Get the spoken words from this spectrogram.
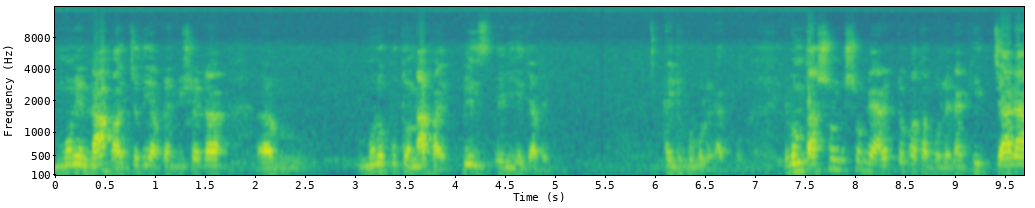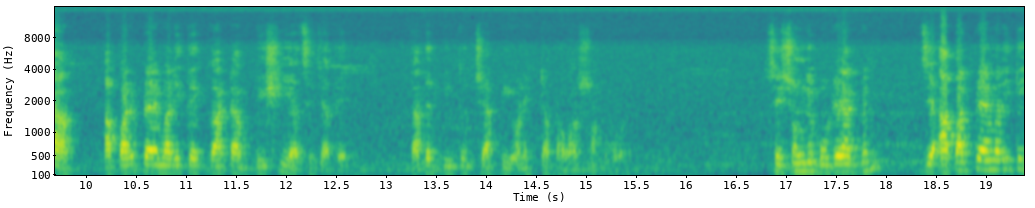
মনে না হয়, যদি আপনার বিষয়টা মনোপুত না হয় প্লিজ এড়িয়ে যাবেন। এইটুকু বলে রাখব। এবং তার সঙ্গে সঙ্গে আরেকটা কথা বলে রাখি, যারা আপার প্রাইমারিতে কাটা বেশি আছে যাদের, তাদের কিন্তু চাকরি অনেকটা পাওয়ার সম্ভব। সেই সঙ্গে বলে রাখবেন যে আপার প্রাইমারিতে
